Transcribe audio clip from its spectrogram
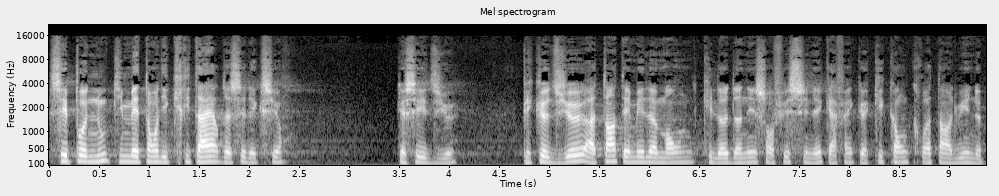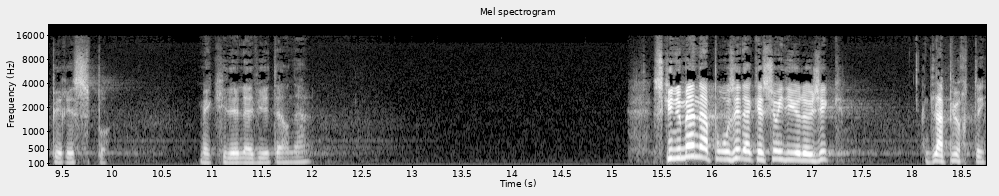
ce n'est pas nous qui mettons les critères de sélection, que c'est Dieu, puis que Dieu a tant aimé le monde qu'il a donné son Fils unique afin que quiconque croit en lui ne périsse pas, mais qu'il ait la vie éternelle? Ce qui nous mène à poser la question idéologique de la pureté.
